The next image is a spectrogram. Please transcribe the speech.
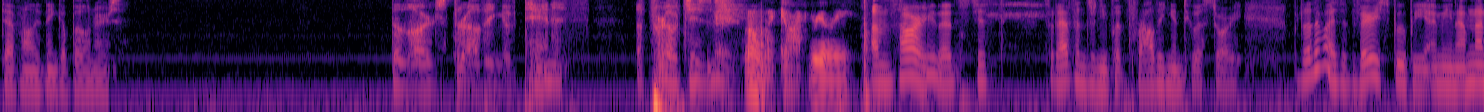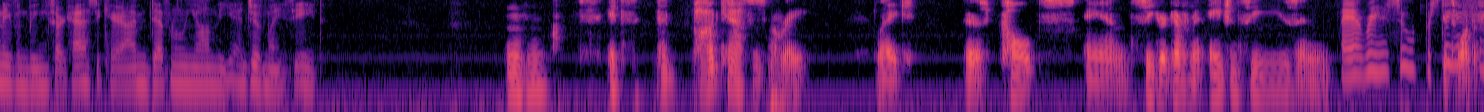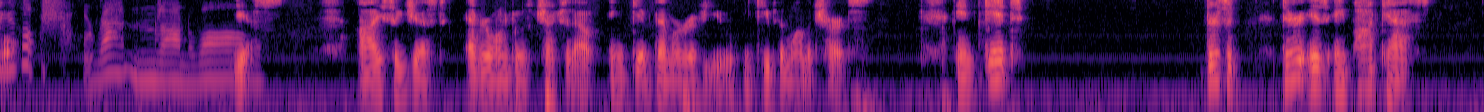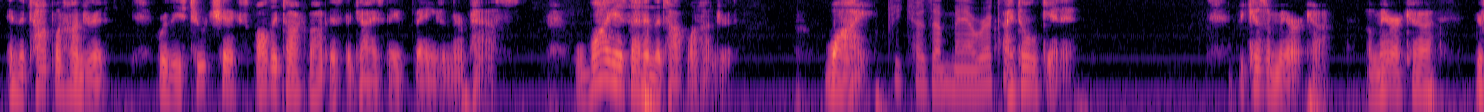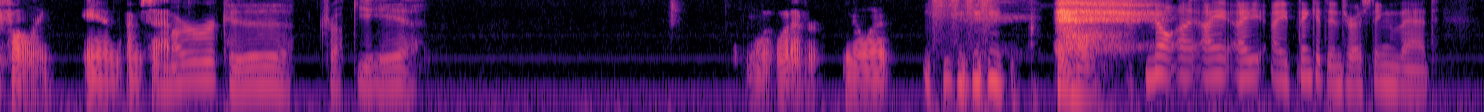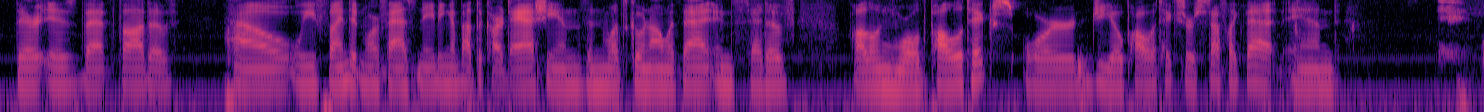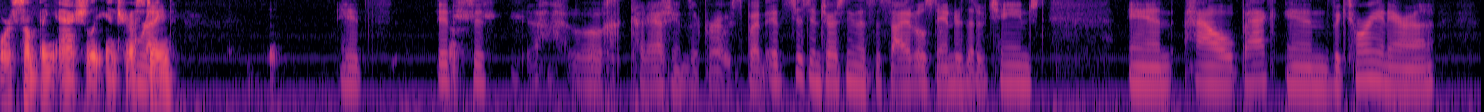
definitely think of boners. The large throbbing of Tanis approaches me. Oh my god, really? I'm sorry, that's just that's what happens when you put throbbing into a story. But otherwise, it's very spoopy. I mean, I'm not even being sarcastic here. I'm definitely on the edge of my seat. Mm-hmm. It's the podcast is great. Like there's cults and secret government agencies and Very superstitious. It's wonderful. Writings on the wall. yes. I suggest everyone goes checks it out and give them a review and keep them on the charts. And get there's a there is a podcast in the top 100 where these two chicks all they talk about is the guys they've banged in their past. Why is that in the top 100? Why? Because America. I don't get it. Because America. America, you're falling. And I'm sad. America. Truck, yeah. whatever. You know what? No, I, I, I, I think it's interesting that there is that thought of how we find it more fascinating about the Kardashians and what's going on with that instead of following world politics or geopolitics or stuff like that. And or something actually interesting. It's it's just ugh, Kardashians are gross, but it's just interesting the societal standards that have changed and how back in Victorian era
